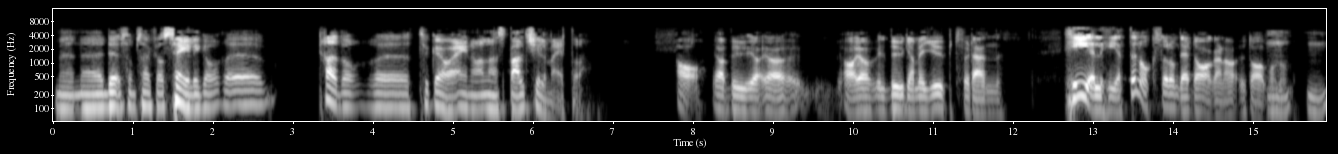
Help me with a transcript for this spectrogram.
Men eh, det som sagt var, Seliger eh, kräver, eh, tycker jag, en och annan spaltkilometer. Ja, jag, bu, jag, jag ja, jag vill buga mig djupt för den helheten också de där dagarna utav honom. Mm, mm,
